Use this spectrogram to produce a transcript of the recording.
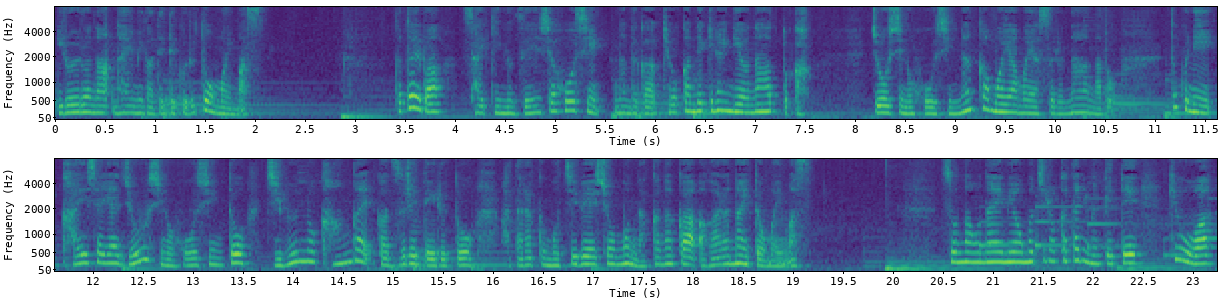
いろいろな悩みが出てくると思います。例えば最近の全社方針なんだか共感できないんだよなとか上司の方針なんかモヤモヤするななど特に会社や上司の方針と自分の考えがずれていると働くモチベーションもなかなか上がらないと思います。そんなお悩みをお持ちの方に向けて今日は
